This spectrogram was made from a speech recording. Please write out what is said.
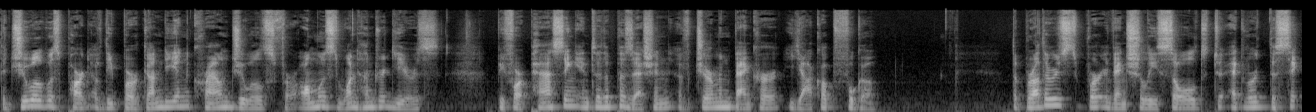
the jewel was part of the Burgundian crown jewels for almost 100 years before passing into the possession of German banker Jakob Fugger. The brothers were eventually sold to Edward VI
